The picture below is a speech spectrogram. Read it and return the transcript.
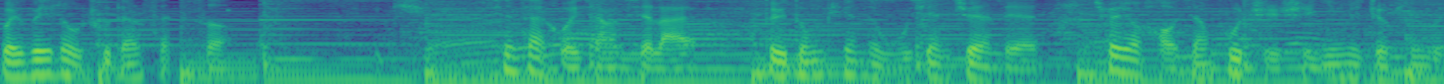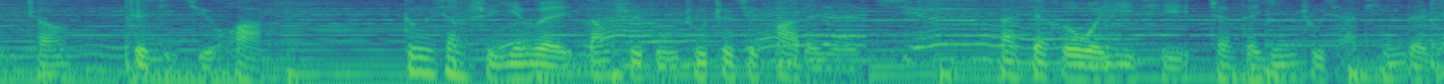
微微露出点粉色。现在回想起来，对冬天的无限眷恋，却又好像不只是因为这篇文章这几句话，更像是因为当时读出这句话的人，那些和我一起站在阴柱下听的人。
